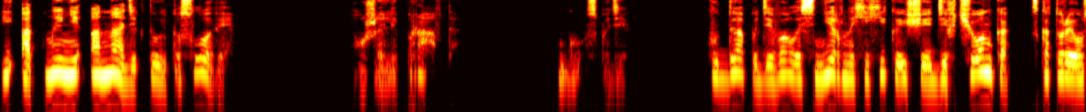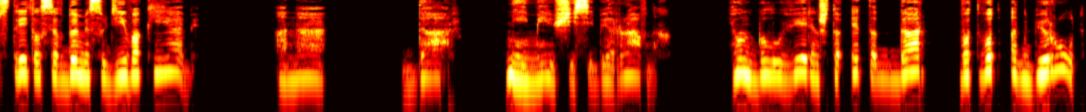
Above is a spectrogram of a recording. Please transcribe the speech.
и отныне она диктует условия. Неужели правда? Господи, куда подевалась нервно хихикающая девчонка, с которой он встретился в доме судьи в Акьябе? Она — дар, не имеющий себе равных. И он был уверен, что этот дар вот-вот отберут,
